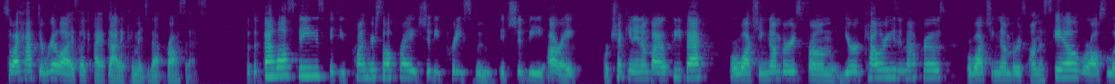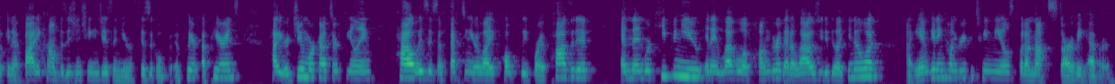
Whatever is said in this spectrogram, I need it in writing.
So I have to realize like I've got to commit to that process. But the fat loss phase, if you prime yourself right, should be pretty smooth. It should be all right. We're checking in on biofeedback. We're watching numbers from your calories and macros. We're watching numbers on the scale. We're also looking at body composition changes and your physical appearance, how your gym workouts are feeling. How is this affecting your life? Hopefully, for a positive. And then we're keeping you in a level of hunger that allows you to be like, you know what? I am getting hungry between meals, but I'm not starving ever.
